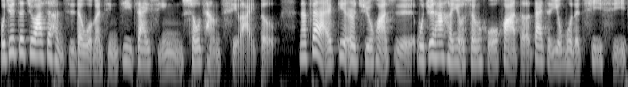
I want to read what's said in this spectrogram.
我觉得这句话是很值得我们谨记在心、收藏起来的。那再来第二句话是，我觉得他很有生活化的，带着幽默的气息，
